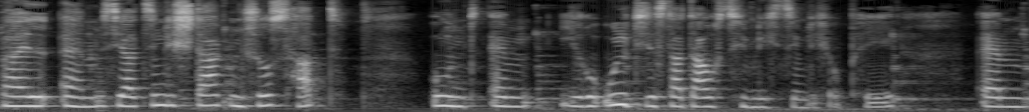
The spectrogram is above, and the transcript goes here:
weil ähm, sie halt ziemlich starken Schuss hat und ähm, ihre Ulti ist halt auch ziemlich, ziemlich OP. Ähm,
